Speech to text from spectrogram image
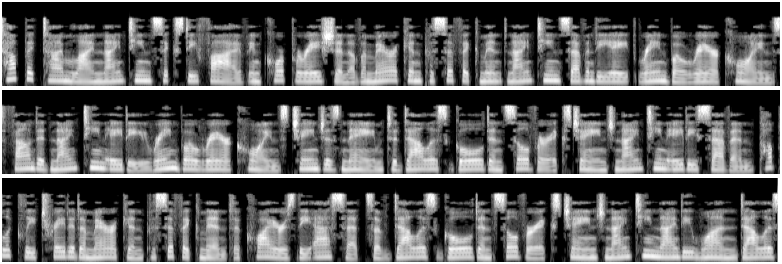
Topic timeline 1965 Incorporation of American Pacific Mint 1978 Rainbow Rare Coins founded 1980 Rainbow Rare Coins changes name to Dallas Gold and Silver Exchange 1987 Publicly traded American Pacific Mint acquires the assets of Dallas Gold and Silver Exchange 1991 Dallas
